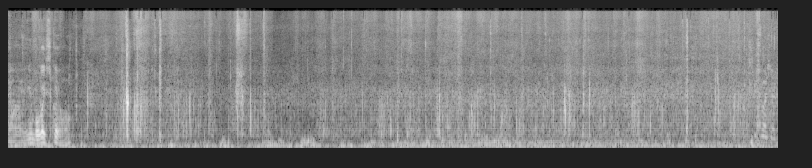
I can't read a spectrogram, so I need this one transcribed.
자, 여기 뭐가 있을까요? 조심하셔야 돼.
